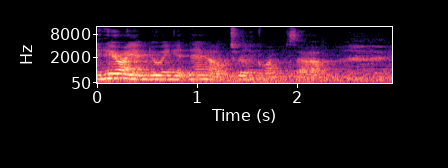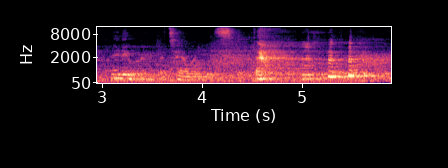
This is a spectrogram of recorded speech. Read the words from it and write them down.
And here I am doing it now. It's really quite bizarre. Anyway, that's how it is.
